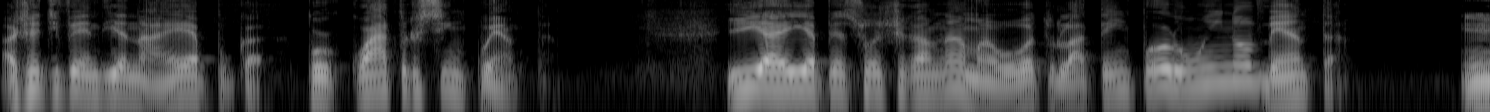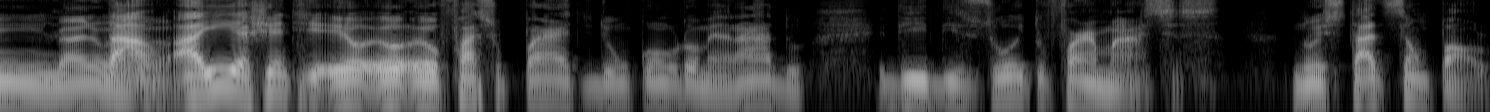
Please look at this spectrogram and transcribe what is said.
A gente vendia na época por R$ 4,50. E aí a pessoa chegava, não, mas o outro lá tem por R$ 1,90. hum, é. Aí a gente, eu, eu, eu faço parte de um conglomerado de 18 farmácias no estado de São Paulo.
